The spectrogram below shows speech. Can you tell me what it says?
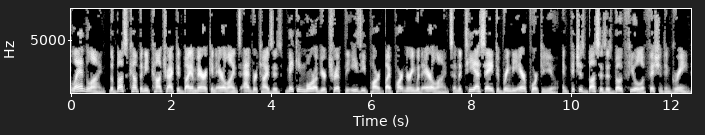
Landline, the bus company contracted by American Airlines advertises, making more of your trip the easy part by partnering with airlines and the TSA to bring the airport to you, and pitches buses as both fuel efficient and green.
